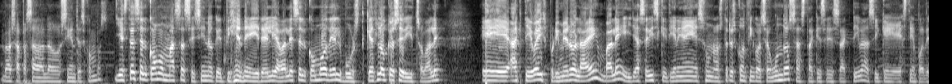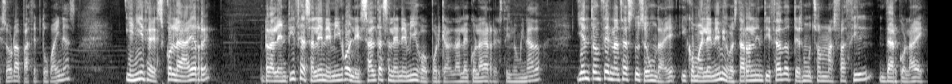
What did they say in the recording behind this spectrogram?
vamos a pasar a los siguientes combos. Y este es el combo más asesino que tiene Irelia, ¿vale? Es el combo del burst, que es lo que os he dicho, ¿vale? Eh, activáis primero la E, ¿vale? Y ya sabéis que tienes unos 3,5 segundos hasta que se desactiva, así que es tiempo de sobra para hacer tus vainas. Inicias con la R, ralentizas al enemigo, le saltas al enemigo porque al darle con la R está iluminado. Y entonces lanzas tu segunda E. Y como el enemigo está ralentizado, te es mucho más fácil dar con la E.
